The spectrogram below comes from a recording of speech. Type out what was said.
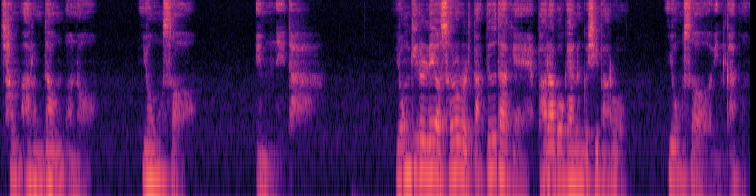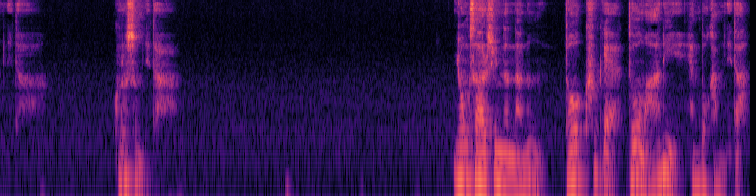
참 아름다운 언어, 용서입니다. 용기를 내어 서로를 따뜻하게 바라보게 하는 것이 바로 용서인가 봅니다. 그렇습니다. 용서할 수 있는 나는 더 크게, 더 많이 행복합니다.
